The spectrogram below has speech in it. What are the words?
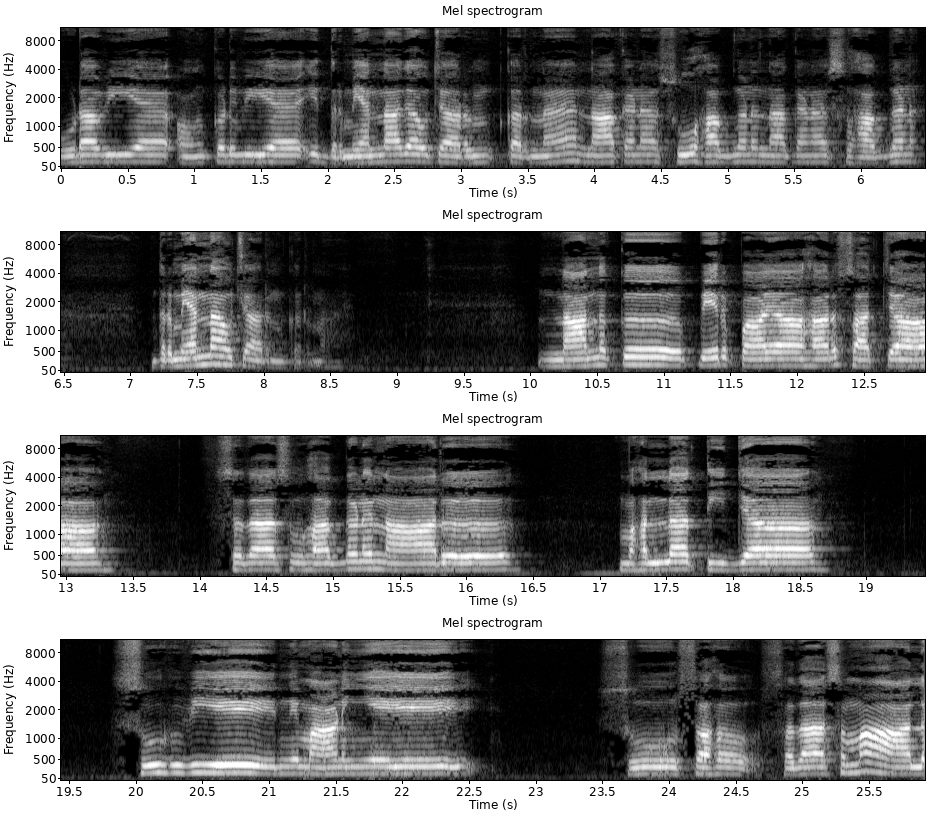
ਹੂੜਾ ਵੀ ਹੈ, ਔਂਕੜ ਵੀ ਹੈ, ਇਹ ਦਰਮਿਆਨਾ ਦਾ ਉਚਾਰਨ ਕਰਨਾ ਹੈ, ਨਾ ਕਹਿਣਾ ਸੁਹਾਗਣ, ਨਾ ਕਹਿਣਾ ਸੁਹਾਗਣ, ਦਰਮਿਆਨਾ ਉਚਾਰਨ ਕਰਨਾ ਹੈ। ਨਾਨਕ ਪਿਰ ਪਾਇਆ ਹਰ ਸਾਚਾ, ਸਦਾ ਸੁਹਾਗਣ ਨਾਰ, ਮਹੱਲਾ ਤੀਜਾ ਸੁਹਵੀਏ ਨਿਮਾਣੀਏ, ਸੋ ਸਹ ਸਦਾ ਸੰਭਾਲ।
